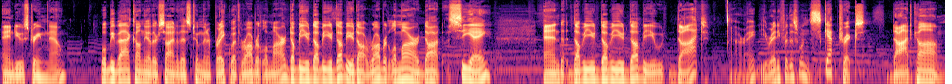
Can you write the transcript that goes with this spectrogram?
and Ustream now. We'll be back on the other side of this two minute break with Robert Lamar, www.robertlamar.ca and www. All right, you ready for this one? Skeptricks.com.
